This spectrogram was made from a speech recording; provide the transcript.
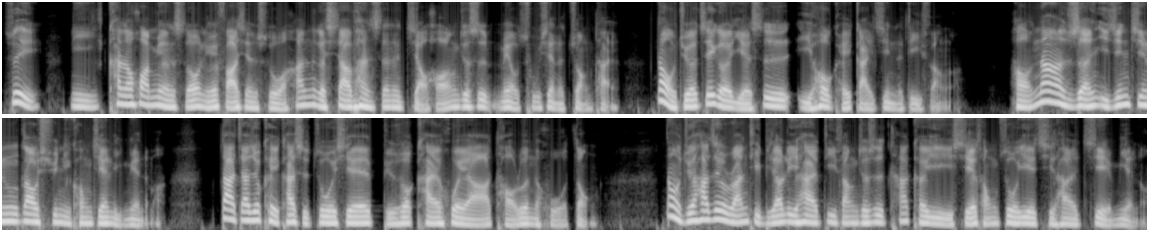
所以。你看到画面的时候，你会发现说，他那个下半身的脚好像就是没有出现的状态。那我觉得这个也是以后可以改进的地方了。好，那人已经进入到虚拟空间里面了嘛，大家就可以开始做一些，比如说开会啊、讨论的活动。那我觉得它这个软体比较厉害的地方，就是它可以协同作业其他的界面哦。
